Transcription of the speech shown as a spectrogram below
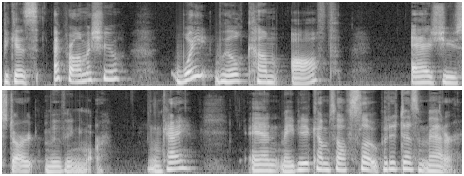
because I promise you, weight will come off as you start moving more. Okay? And maybe it comes off slow, but it doesn't matter.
